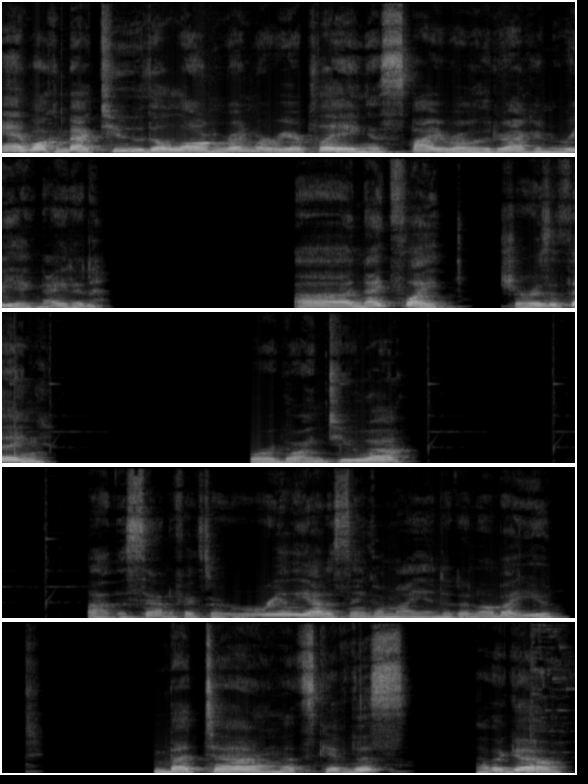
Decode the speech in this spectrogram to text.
And welcome back to the long run where we are playing as Spyro the Dragon Reignited. Uh, Night Flight sure is a thing. We're going to, uh... Ah, the sound effects are really out of sync on my end. I don't know about you. But, uh, let's give this another go.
